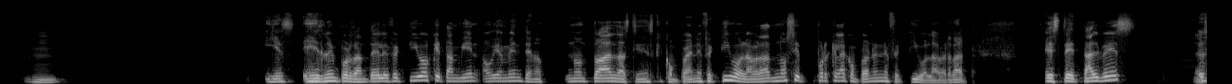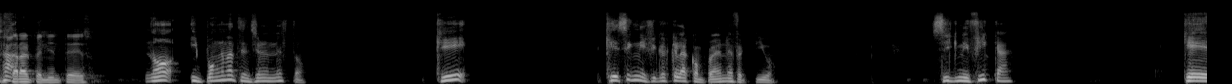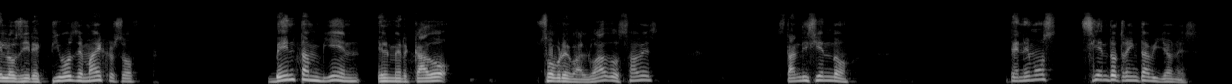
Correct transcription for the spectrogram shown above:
Y es, es lo importante del efectivo, que también, obviamente, no, no todas las tienes que comprar en efectivo. La verdad, no sé por qué la compraron en efectivo, la verdad. Este, tal vez, Hay que sea- estar al pendiente de eso. no, y pongan atención en esto. ¿Qué, qué significa que la compraron en efectivo? Significa que los directivos de Microsoft ven también el mercado sobrevaluado, ¿sabes? Están diciendo, tenemos 130 billones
